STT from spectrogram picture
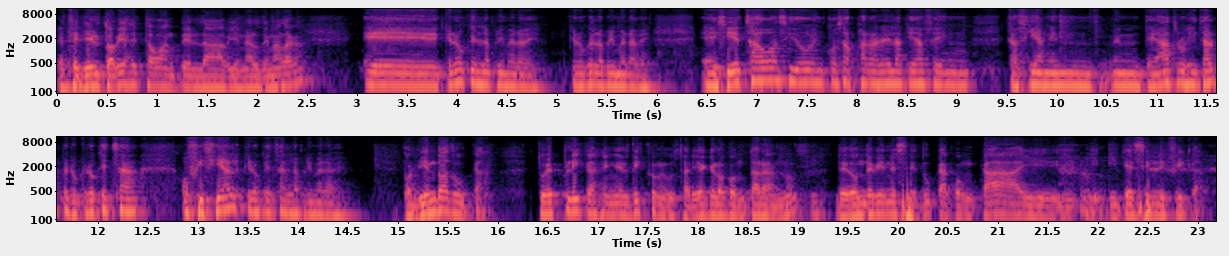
Ezequiel, ¿tú habías estado antes en la Bienal de Málaga? Eh, creo que es la primera vez, creo que es la primera vez. Eh, si he estado han sido en cosas paralelas que hacen, que hacían en, teatros y tal, pero creo que esta oficial, creo que esta es la primera vez. Por viendo a Duca, tú explicas en el disco, me gustaría que lo contaras, ¿no? ¿De dónde viene ese Duca con K y, y qué significa?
